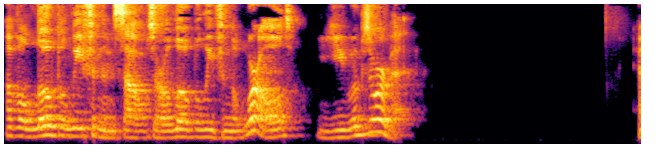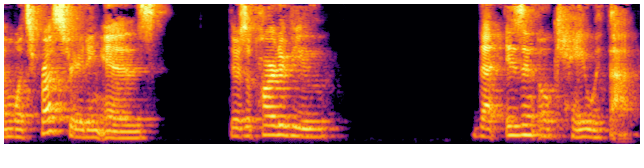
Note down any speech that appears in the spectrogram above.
of a low belief in themselves or a low belief in the world, you absorb it. And what's frustrating is there's a part of you that isn't okay with that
